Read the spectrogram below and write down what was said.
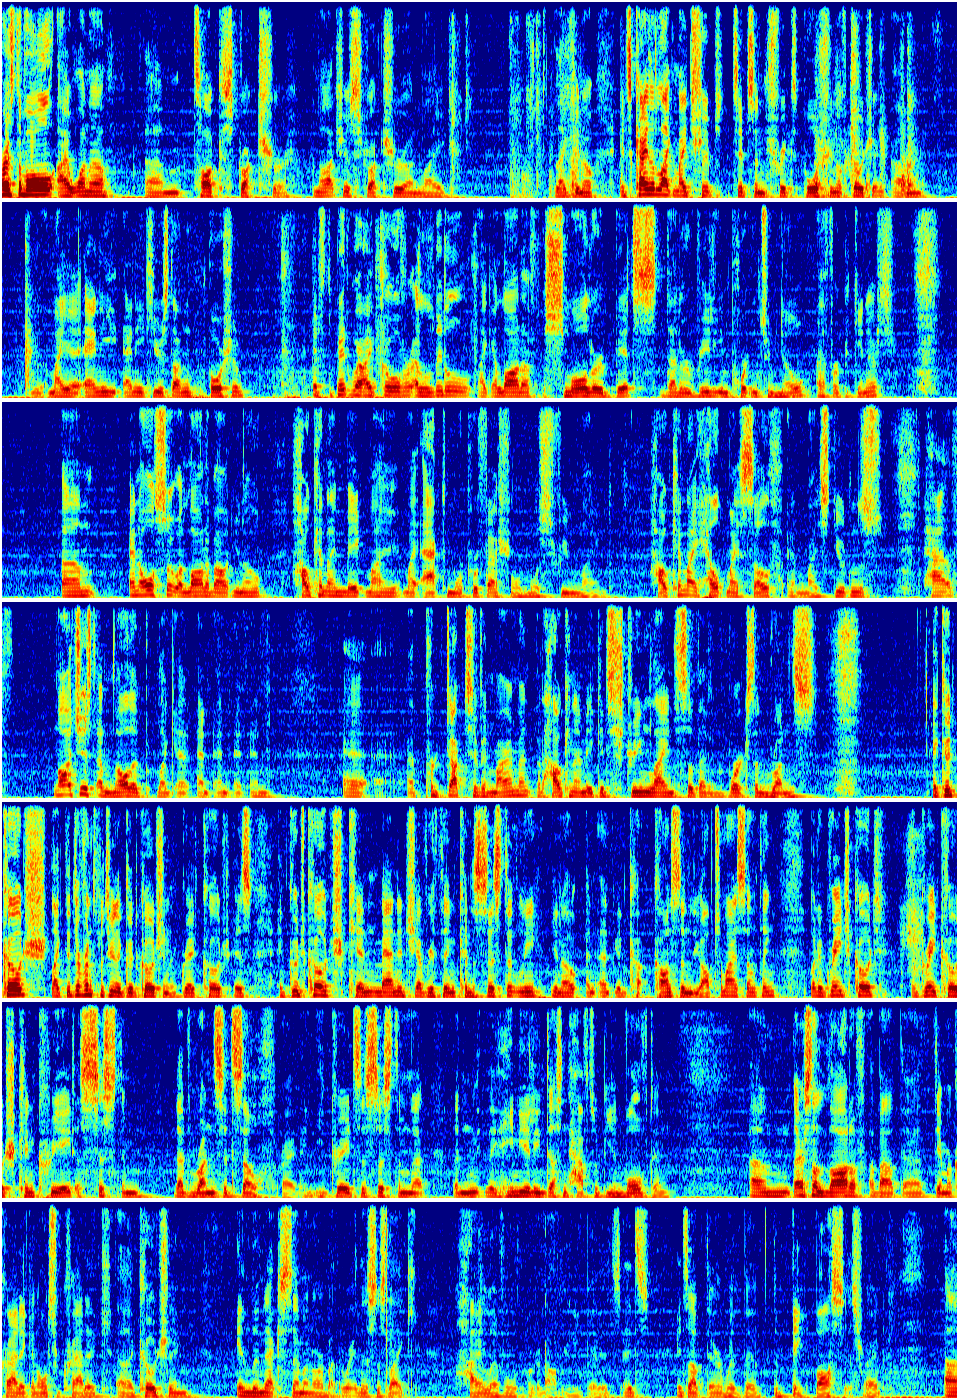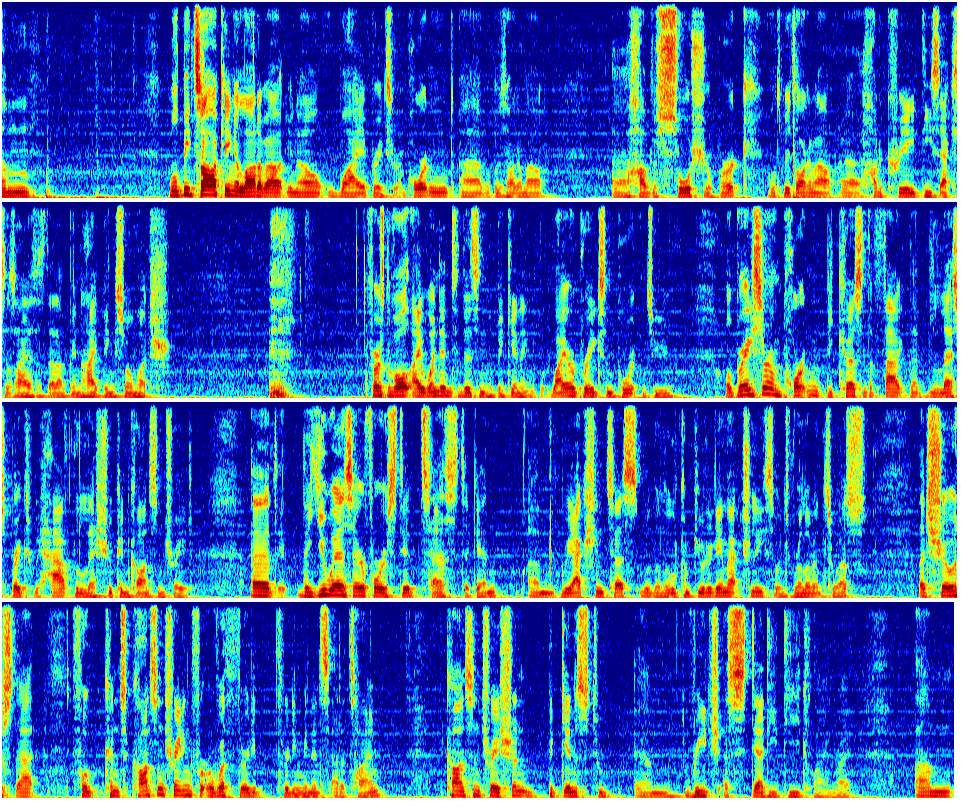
first of all, I wanna um, talk structure, not just structure and like, like you know, it's kind of like my tips, tips and tricks portion of coaching. Um, my uh, any any Q's done portion. It's the bit where I go over a little, like a lot of smaller bits that are really important to know uh, for beginners. Um, and also a lot about you know how can I make my my act more professional, more streamlined. How can I help myself and my students have not just a knowledge like an an an, a, a productive environment, but how can I make it streamlined so that it works and runs a good coach, like the difference between a good coach and a great coach is a good coach can manage everything consistently, you know, and, and, and co- constantly optimize something. But a great coach, a great coach can create a system that runs itself, right? He creates a system that, that he nearly doesn't have to be involved in. Um, there's a lot of about uh, democratic and autocratic uh, coaching in the next seminar. By the way, this is like high level, or not really, but it's it's it's up there with the the big bosses, right? Um, we'll be talking a lot about you know why breaks are important. Uh, we'll be talking about uh, how to source your work. We'll be talking about uh, how to create these exercises that I've been hyping so much. First of all, I went into this in the beginning, but why are breaks important to you? Well, breaks are important because of the fact that the less breaks we have, the less you can concentrate. Uh, the U.S. Air Force did test again, um, reaction tests with a little computer game actually, so it's relevant to us. That shows that for con- concentrating for over 30, 30 minutes at a time, concentration begins to um, reach a steady decline, right? Um,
